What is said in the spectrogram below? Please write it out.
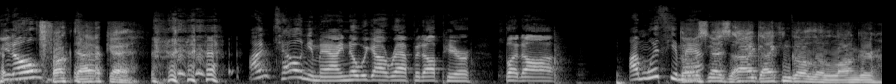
you know? Fuck that guy. I'm telling you, man. I know we got to wrap it up here, but uh I'm with you, man. Those guys, I, I can go a little longer.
